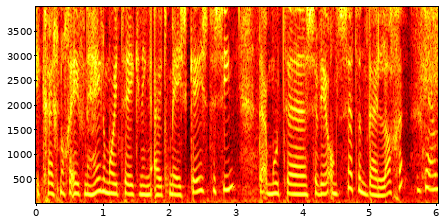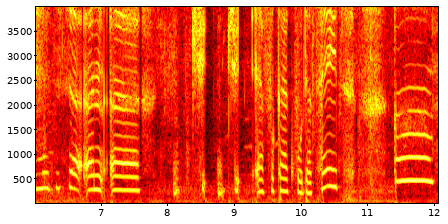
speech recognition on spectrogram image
ik krijg nog even een hele mooie tekening uit Mees Kees te zien. Daar moet eh, ze weer ontzettend bij lachen. Dan moeten ze een... eh, even kijken hoe dat heet. Ehm,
